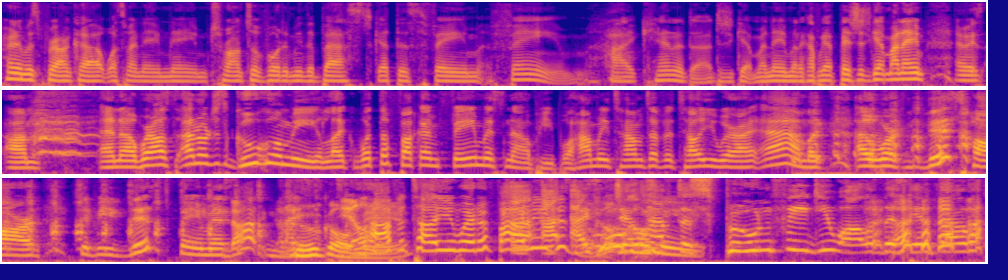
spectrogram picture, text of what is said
her name is Priyanka. What's my name? Name. Toronto voted me the best. Get this fame. Fame. Hi Canada. Did you get my name? Let a couple get fish. Did you get my name? Anyways, um, and uh, where else? I don't know. Just Google me. Like, what the fuck? I'm famous now, people. How many times do I have to tell you where I am? Like, I worked this hard to be this famous. Not and Google I still me. have to tell you where to find me. I, Just I Google still have me. to spoon feed you all of this info.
